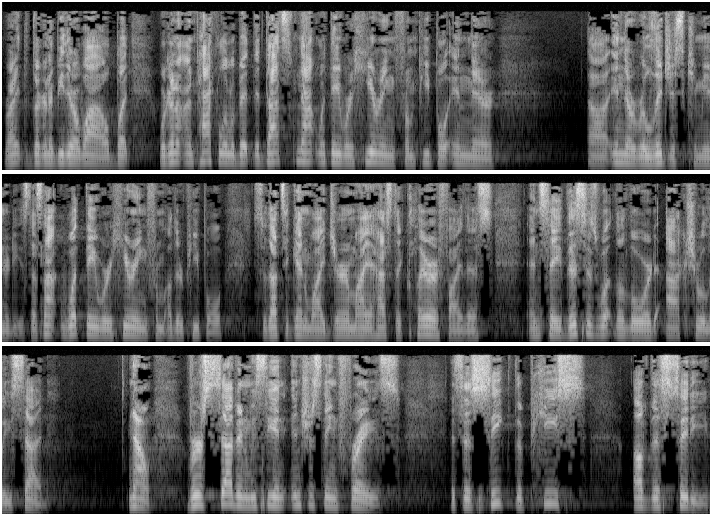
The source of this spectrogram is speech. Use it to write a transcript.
right? That they're going to be there a while, but we're going to unpack a little bit that that's not what they were hearing from people in their uh, in their religious communities. That's not what they were hearing from other people. So that's again why Jeremiah has to clarify this and say this is what the Lord actually said. Now, verse 7, we see an interesting phrase. It says, Seek the peace of the city.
